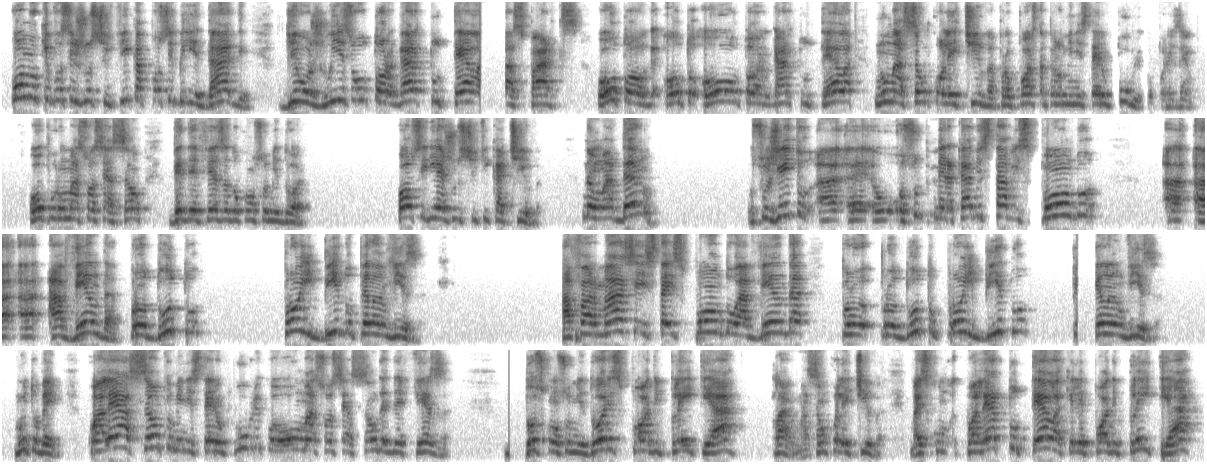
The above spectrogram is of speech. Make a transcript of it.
como que você justifica a possibilidade de o juiz outorgar tutela as partes ou, ou otorgar tutela numa ação coletiva proposta pelo Ministério Público, por exemplo, ou por uma associação de defesa do consumidor. Qual seria a justificativa? Não há dano. O sujeito, é, o supermercado estava expondo a, a, a venda produto proibido pela Anvisa. A farmácia está expondo a venda pro, produto proibido pela Anvisa. Muito bem. Qual é a ação que o Ministério Público ou uma associação de defesa dos consumidores pode pleitear? Claro, uma ação coletiva. Mas qual é a tutela que ele pode pleitear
